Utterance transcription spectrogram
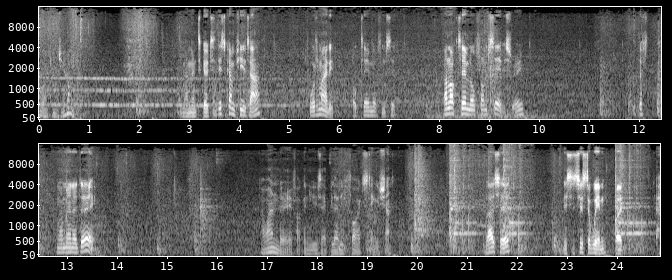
Oh, I can jump. Am I meant to go to this computer? Automatic. Lock terminal from service. Unlock terminal from service room. What the f am I meant to do? I wonder if I can use that bloody fire extinguisher. Hello, sir. This is just a whim, but... Ah,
